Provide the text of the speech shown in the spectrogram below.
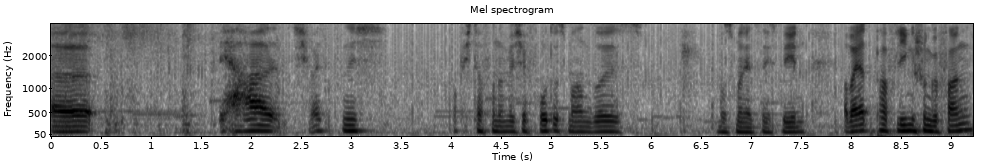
Äh, ja, ich weiß jetzt nicht, ob ich davon irgendwelche Fotos machen soll. Das muss man jetzt nicht sehen. Aber er hat ein paar Fliegen schon gefangen.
